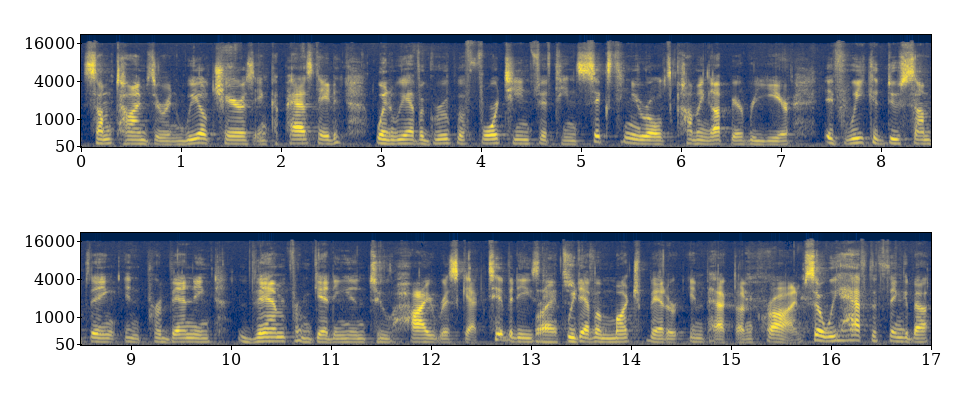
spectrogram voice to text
Sometimes they're in wheelchairs, incapacitated. When we have a group of 14, 15, 16 year olds coming up every year, if we could do something in preventing them from getting into high risk activities, Right. we'd have a much better impact on crime. So we have to think about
